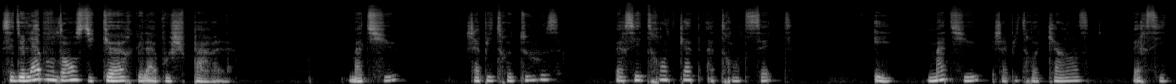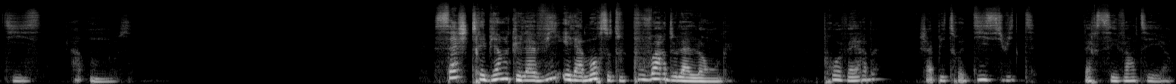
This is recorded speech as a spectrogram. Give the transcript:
C'est de l'abondance du cœur que la bouche parle. Matthieu, chapitre 12, versets 34 à 37. Et Matthieu, chapitre 15, versets 10 à 11. Sache très bien que la vie et la mort sont au pouvoir de la langue. Proverbe, chapitre 18, verset 21.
